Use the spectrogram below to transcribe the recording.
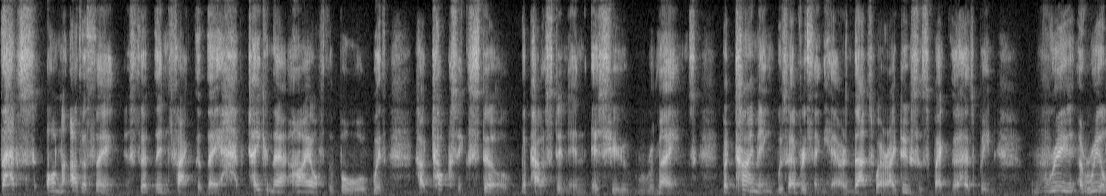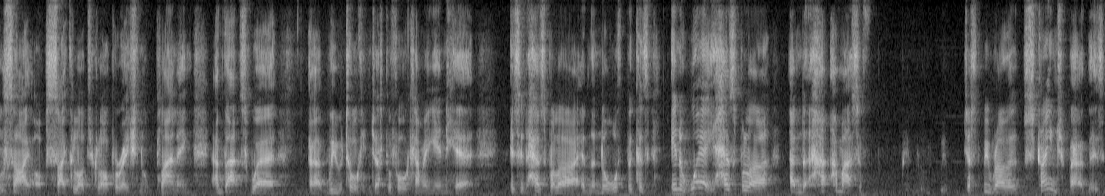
that's on other things that in fact that they have taken their eye off the ball with how toxic still the palestinian issue remains. But timing was everything here and that's where i do suspect there has been re- a real psyop psychological operational planning. And that's where uh, we were talking just before coming in here is it hezbollah in the north? Because in a way hezbollah and hamas have just to be rather strange about this,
